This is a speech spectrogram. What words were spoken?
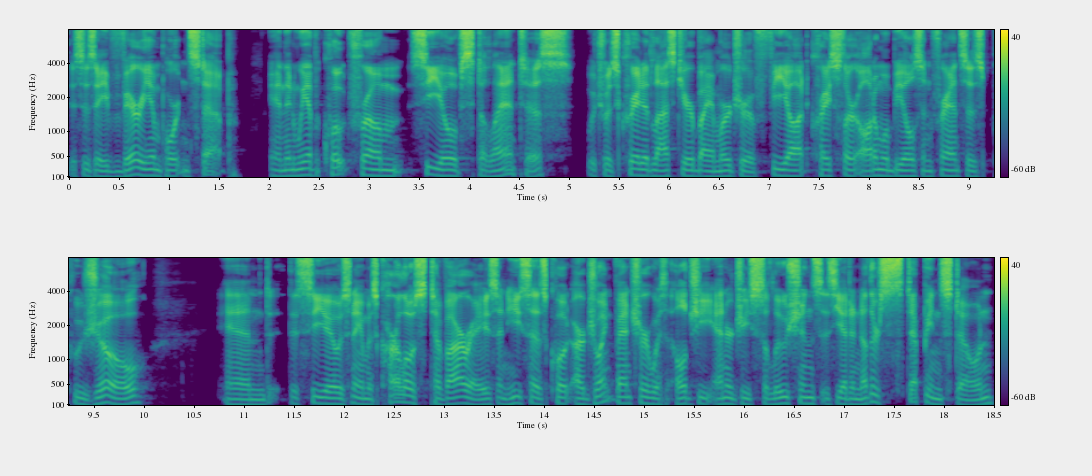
This is a very important step. And then we have a quote from CEO of Stellantis, which was created last year by a merger of Fiat, Chrysler Automobiles, and France's Peugeot and the CEO's name is Carlos Tavares, and he says, quote, Our joint venture with LG Energy Solutions is yet another stepping stone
